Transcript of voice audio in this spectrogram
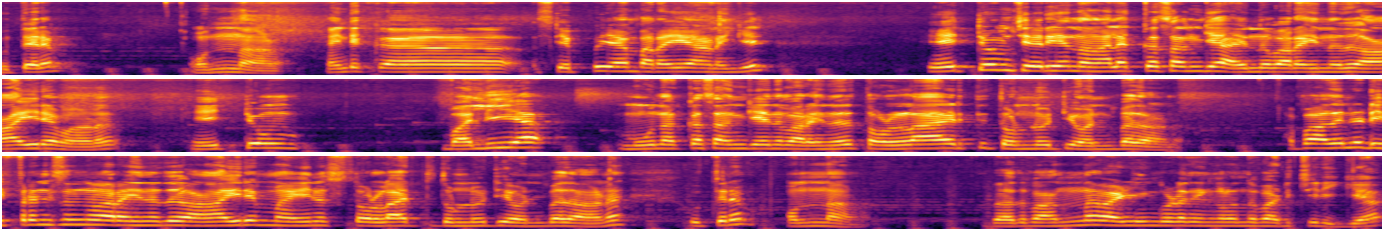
ഉത്തരം ഒന്നാണ്. അതിന്റെ സ്റ്റെപ്പ് ഞാൻ പറയുകയാണെങ്കിൽ ഏറ്റവും ചെറിയ നാലക്ക സംഖ്യ എന്ന് പറയുന്നത് ആയിരമാണ്. ഏറ്റവും വലിയ മൂന്നക്ക സംഖ്യ എന്ന് പറയുന്നത് തൊള്ളായിരത്തി തൊണ്ണൂറ്റി ഒൻപതാണ് അപ്പോൾ അതിന്റെ ഡിഫറൻസ് എന്ന് പറയുന്നത് ആയിരം മൈനസ് തൊള്ളായിരത്തി തൊണ്ണൂറ്റി ഒൻപതാണ് ഉത്തരം ഒന്നാണ്. അപ്പോൾ അത് വന്ന വഴിയും കൂടെ നിങ്ങളൊന്ന് പഠിച്ചിരിക്കുക.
